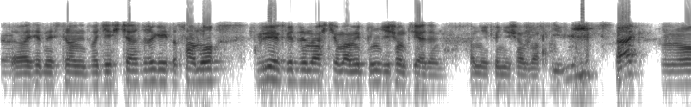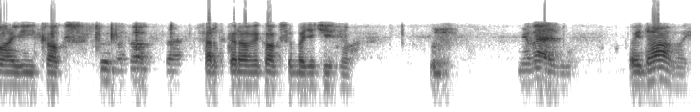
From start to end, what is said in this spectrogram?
To z jednej strony 20, a z drugiej to samo. Gry w 11 mamy 51, a nie 52. I nic, tak? No i koks. Kurwa, koksa. Hardkorowy koksu będzie cisnął. Nie wezmę. Oj, dawaj.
